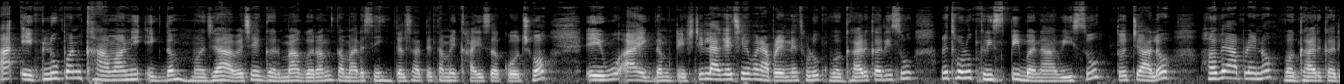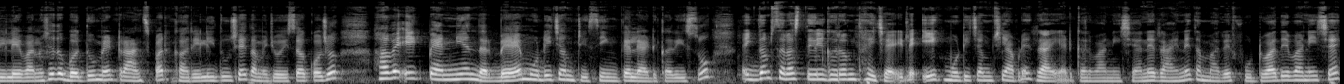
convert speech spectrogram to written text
આ એકલું પણ ખાવાની એકદમ મજા આવે છે. ગરમા ગરમ તમારે સિંગતેલ સાથે તમે ખાઈ શકો છો. એવું આ એકદમ ટેસ્ટી લાગે છે પણ આપણે એને થોડુંક વઘાર કરીશું અને થોડુંક ક્રિસ્પી બનાવીશું. તો ચાલો, હવે આપણે એનો વઘાર કરી લેવાનું છે. તો બધું મેં ટ્રાન્સફર કરી લીધું છે, તમે જોઈ શકો છો. હવે એક પેનની અંદર બે મોટી ચમચી સિંગ તેલ એડ કરીશું. એકદમ સરસ તેલ ગરમ થઈ જાય એટલે એક મોટી ચમચી આપણે રાઈ એડ કરવાની છે અને રાઈને તમારે ફૂટવા દેવાની છે.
